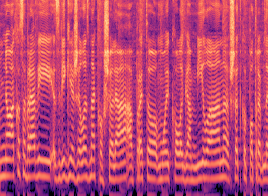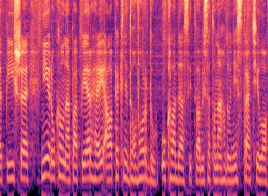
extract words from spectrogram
No ako sa vraví, zvyk je železná košeľa a preto môj kolega Milan všetko potrebné píše nie rukou na papier, hej, ale pekne do Wordu. Ukladá si to, aby sa to náhodou nestratilo.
